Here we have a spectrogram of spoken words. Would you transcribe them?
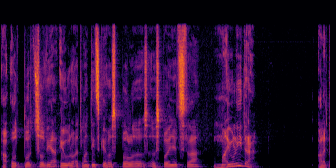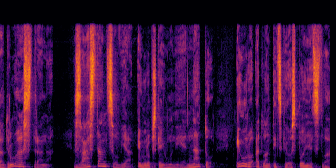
a odporcovia euroatlantického spol, spojenectva majú lídra. Ale tá druhá strana, zástancovia Európskej únie, NATO, euroatlantického spojenectva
